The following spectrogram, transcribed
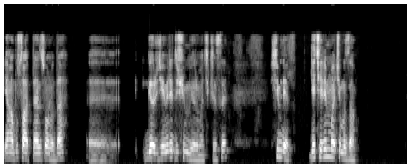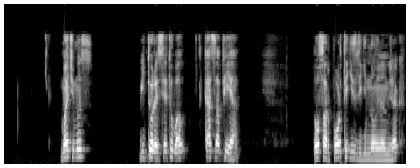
Ya bu saatten sonra da e, göreceğimi de düşünmüyorum açıkçası. Şimdi geçelim maçımıza. Maçımız Vitória Setúbal Casapia. Dostlar Portekiz Ligi'nde oynanacak.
